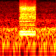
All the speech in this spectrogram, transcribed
Thank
